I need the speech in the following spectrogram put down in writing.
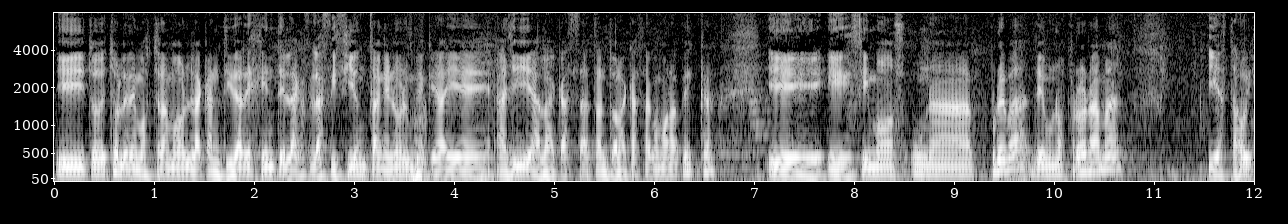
y todo esto le demostramos la cantidad de gente, la, la afición tan enorme que hay eh, allí a la caza, tanto a la caza como a la pesca. Y, y hicimos una prueba de unos programas y hasta hoy,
